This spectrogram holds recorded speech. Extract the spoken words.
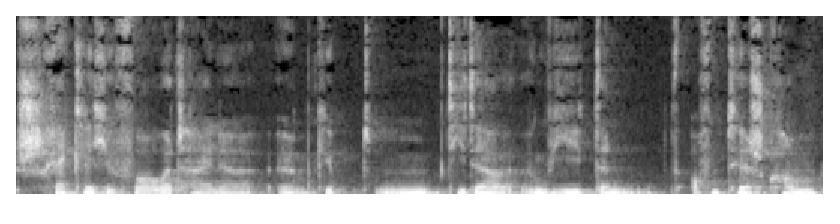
schreckliche Vorurteile ähm, gibt, die da irgendwie dann auf den Tisch kommen,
